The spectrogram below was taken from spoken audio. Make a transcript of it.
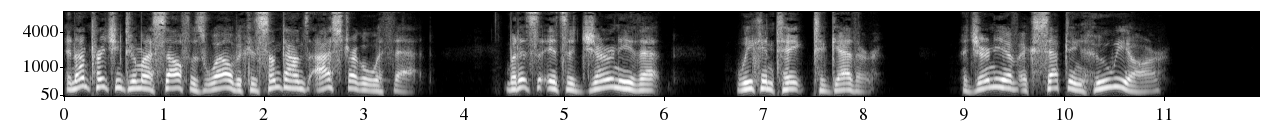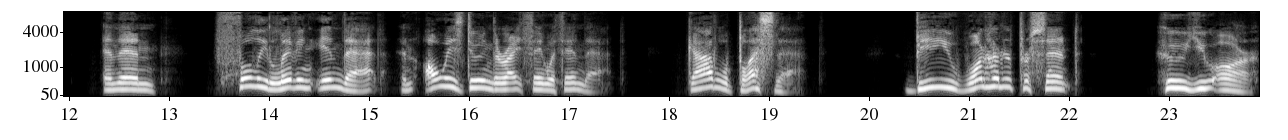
And I'm preaching to myself as well because sometimes I struggle with that. But it's, it's a journey that we can take together. A journey of accepting who we are and then fully living in that and always doing the right thing within that. God will bless that. Be 100% who you are.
